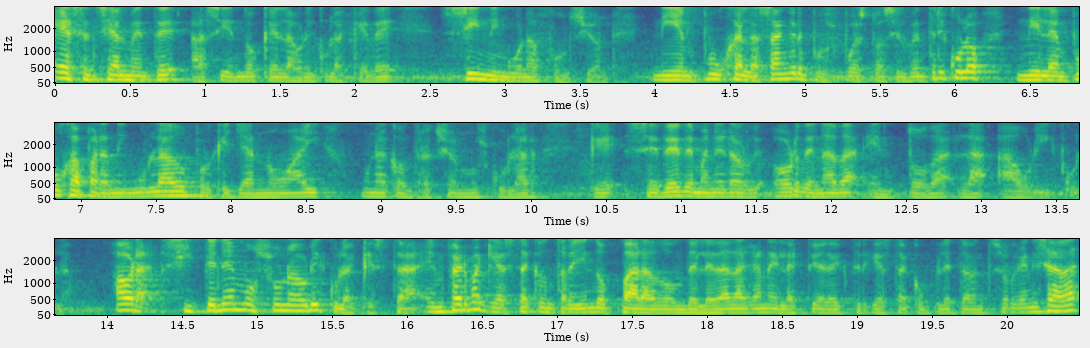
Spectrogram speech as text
esencialmente haciendo que la aurícula quede sin ninguna función. Ni empuja la sangre, por supuesto, hacia el ventrículo, ni la empuja para ningún lado porque ya no hay una contracción muscular que se dé de manera ordenada en toda la aurícula. Ahora, si tenemos una aurícula que está enferma, que ya está contrayendo para donde le da la gana y la actividad eléctrica está completamente desorganizada,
